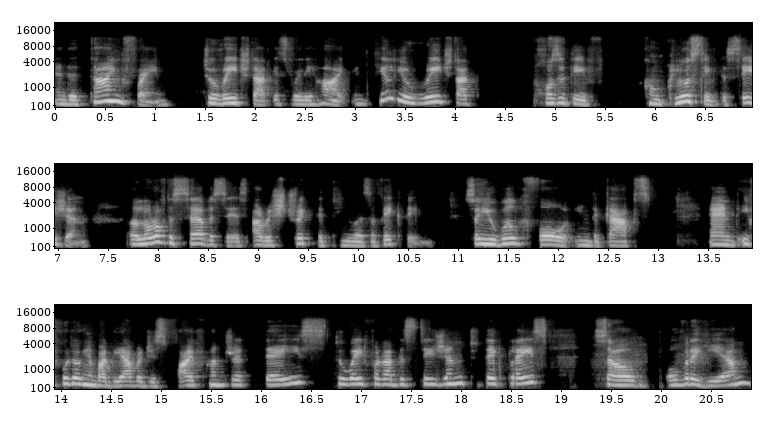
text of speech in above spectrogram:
And the time frame to reach that is really high. Until you reach that positive conclusive decision, a lot of the services are restricted to you as a victim. So you will fall in the gaps. And if we're talking about the average is 500 days to wait for that decision to take place. So over a year,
